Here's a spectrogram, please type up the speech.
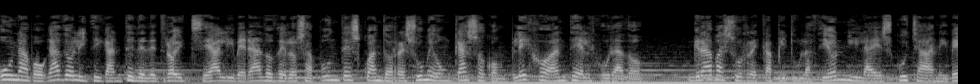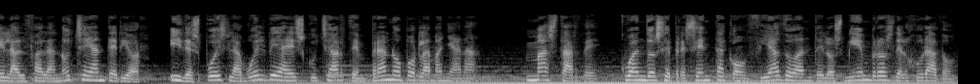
Un abogado litigante de Detroit se ha liberado de los apuntes cuando resume un caso complejo ante el jurado. Graba su recapitulación y la escucha a nivel alfa la noche anterior, y después la vuelve a escuchar temprano por la mañana. Más tarde, cuando se presenta confiado ante los miembros del jurado,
